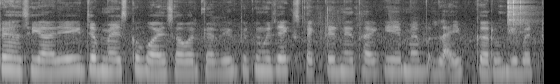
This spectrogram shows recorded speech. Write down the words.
पे हँसी आ रही है जब मैं इसको वॉइस ओवर कर रही हूँ, क्योंकि मुझे एक्सपेक्टेड नहीं था कि ये मैं लाइव करूँगी बट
